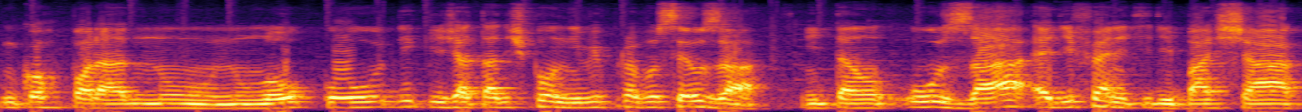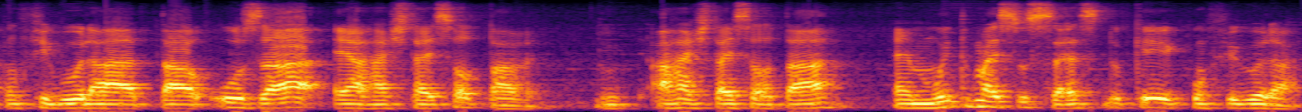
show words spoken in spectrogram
incorporado no, no, low code que já está disponível para você usar. Então, usar é diferente de baixar, configurar, tal. Usar é arrastar e soltar. Véio. Arrastar e soltar é muito mais sucesso do que configurar.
